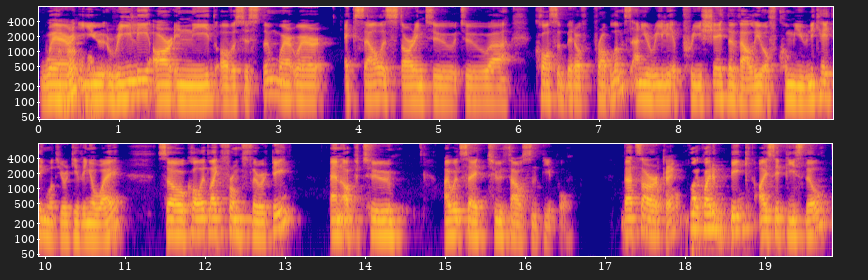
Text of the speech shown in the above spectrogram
where mm-hmm. you really are in need of a system where where Excel is starting to to uh, cause a bit of problems, and you really appreciate the value of communicating what you're giving away so call it like from 30 and up to, I would say, 2,000 people. That's our okay. quite, quite a big ICP still,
